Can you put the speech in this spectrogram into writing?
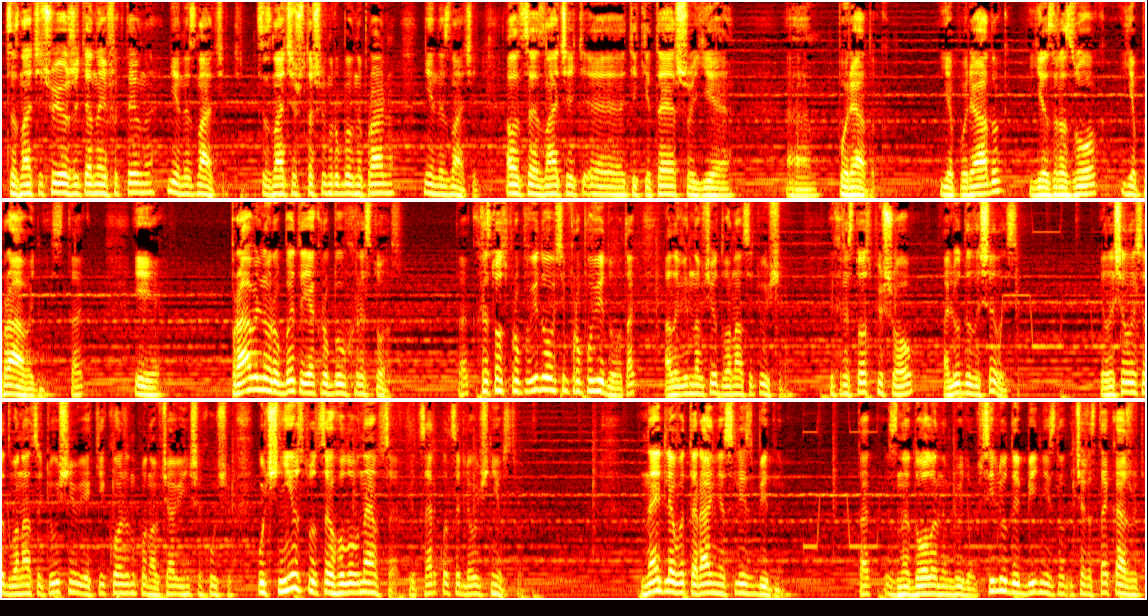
Це значить, що його життя неефективне? Ні, не значить. Це значить, що те, що він робив неправильно? Ні, не значить. Але це значить е, тільки те, що є е, порядок. Є порядок, є зразок, є праведність. Так? І правильно робити, як робив Христос. Так? Христос всім проповідував, так? але Він навчив 12 учнів. І Христос пішов, а люди лишилися. І лишилося 12 учнів, які кожен понавчав інших учнів. Учнівство це головне все. І церква це для учнівства. Не для витирання сліз бідним так, знедоленим людям. Всі люди бідні, через те кажуть,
